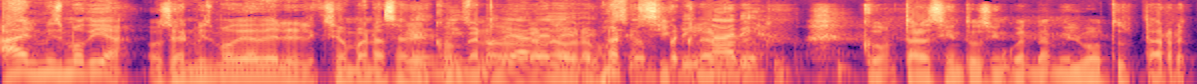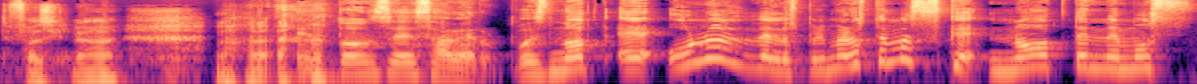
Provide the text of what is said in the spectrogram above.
Ah, el mismo día. O sea, el mismo día de la elección van a salir con ganador ganadora. Bueno, sí, primaria. claro. Contar 150 mil votos está rete fácil. Entonces, a ver, pues no, eh, uno de los primeros temas es que no tenemos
